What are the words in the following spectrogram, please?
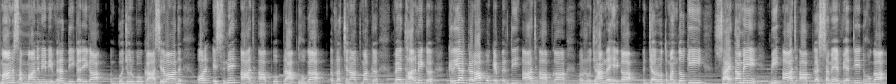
मान सम्मान में भी वृद्धि करेगा। बुज़ुर्गों का आशीर्वाद और इसमें आज आपको प्राप्त होगा। रचनात्मक व धार्मिक क्रियाकलापों के प्रति आज आपका रुझान रहेगा। जरूरतमंदों की सहायता में भी आज आपका समय व्यतीत होगा।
